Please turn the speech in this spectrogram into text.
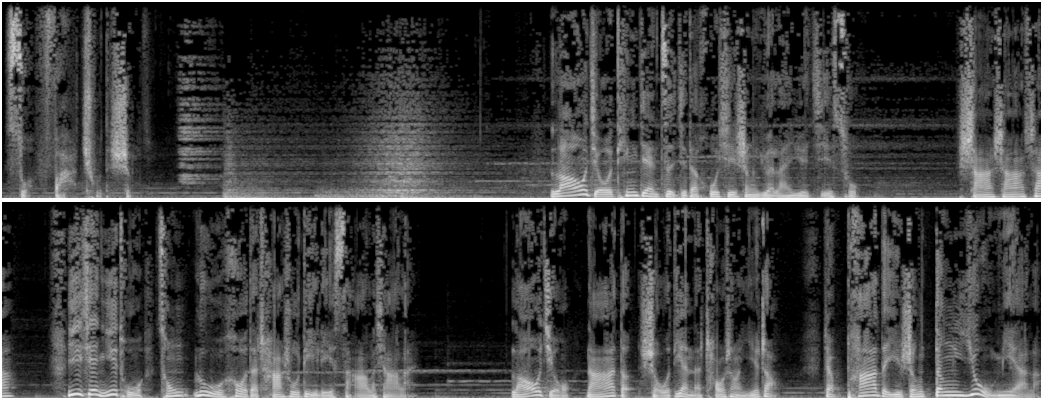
所发出的声音。老九听见自己的呼吸声越来越急促，沙沙沙，一些泥土从路后的茶树地里洒了下来。老九拿的手电呢，朝上一照。这啪的一声，灯又灭了。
